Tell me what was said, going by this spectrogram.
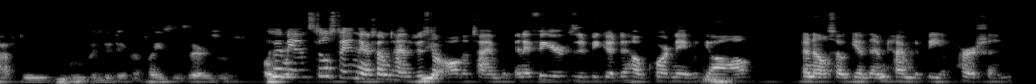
have to move into different places, there's a, a I mean, I'm still staying there sometimes, just not all the time. And I figure because it'd be good to help coordinate with y'all, and also give them time to be a person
